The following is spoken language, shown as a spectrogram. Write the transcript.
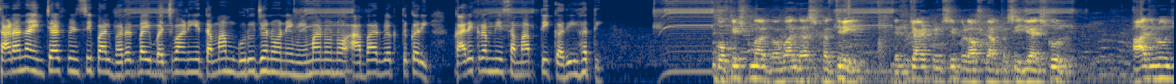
શાળાના ઇન્ચાર્જ પ્રિન્સિપાલ ભરતભાઈ બચવાણીએ તમામ ગુરુજનો અને મહેમાનોનો આભાર વ્યક્ત કરી કાર્યક્રમની સમાપ્તિ કરી હતી. Kokesh Bhagwandas Khatri retired principal of doctor CGI school આજરોજ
